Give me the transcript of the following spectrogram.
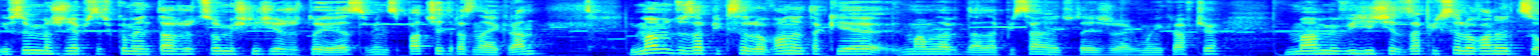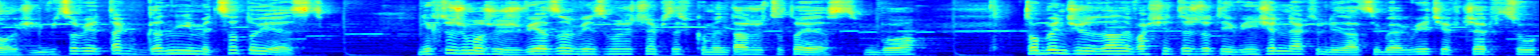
i w sumie możecie napisać w komentarzu, co myślicie, że to jest, więc patrzcie teraz na ekran. I mamy tu zapikselowane takie, mam napisane tutaj, że jak w Minecrafcie, mamy, widzicie, zapikselowane coś i widzowie, tak gadnijmy, co to jest. Niektórzy może już wiedzą, więc możecie napisać w komentarzu, co to jest, bo to będzie dodane właśnie też do tej więziennej aktualizacji, bo jak wiecie, w czerwcu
